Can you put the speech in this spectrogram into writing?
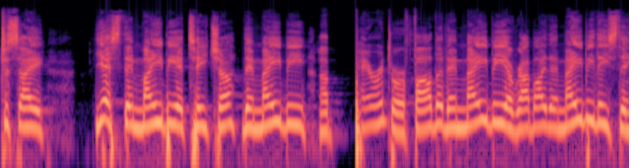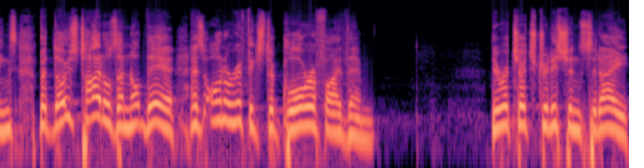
To say, yes, there may be a teacher, there may be a parent or a father, there may be a rabbi, there may be these things, but those titles are not there as honorifics to glorify them. There are church traditions today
